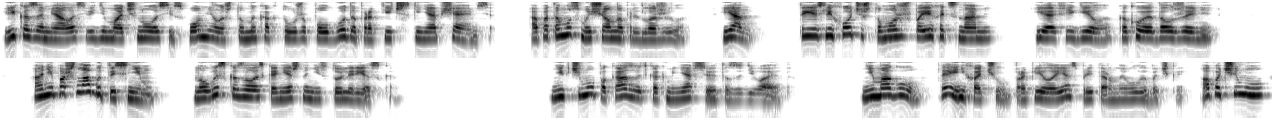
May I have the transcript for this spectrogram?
Вика замялась, видимо, очнулась и вспомнила, что мы как-то уже полгода практически не общаемся, а потому смущенно предложила. «Ян, ты, если хочешь, то можешь поехать с нами». Я офигела. Какое одолжение. «А не пошла бы ты с ним?» Но высказалась, конечно, не столь резко. Ни к чему показывать, как меня все это задевает. «Не могу, да и не хочу», – пропела я с приторной улыбочкой. «А почему?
